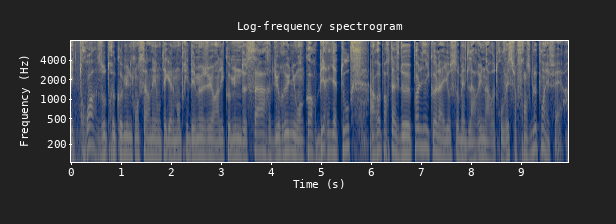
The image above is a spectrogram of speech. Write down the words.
Et trois autres communes concernées ont également pris des mesures. Hein. Les communes de Sarre, du Rune ou encore Biriatou. Un reportage de Paul Nicolai au sommet de la Rune à retrouver sur francebleu.fr.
